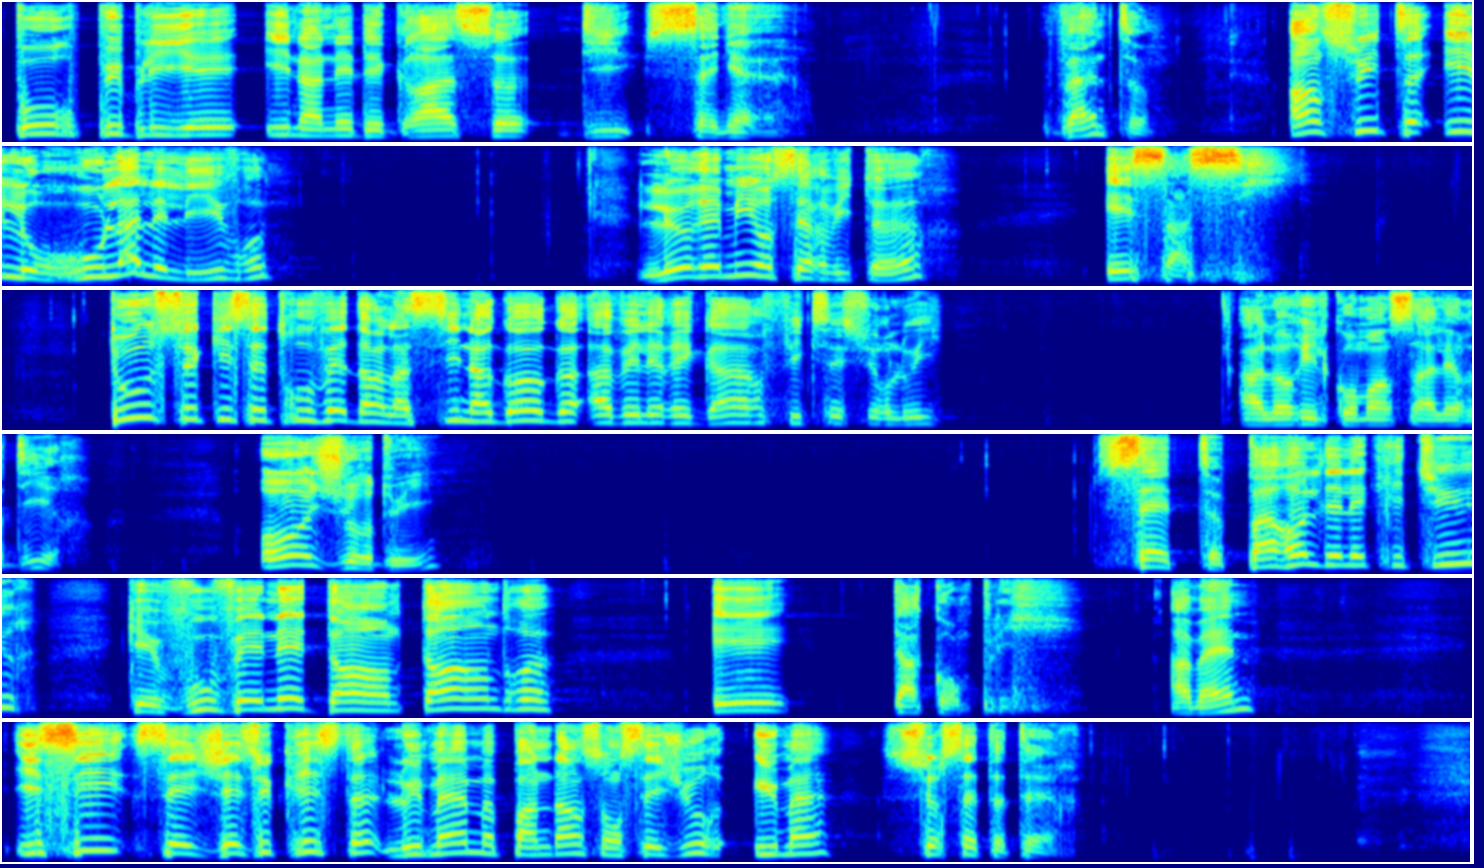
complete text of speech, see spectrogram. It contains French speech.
pour publier une année de grâce du Seigneur. 20. Ensuite, il roula les livres, le remit au serviteur et s'assit. Tous ceux qui se trouvaient dans la synagogue avaient les regards fixés sur lui. Alors il commença à leur dire, aujourd'hui, cette parole de l'Écriture que vous venez d'entendre est accomplie. Amen. Ici, c'est Jésus-Christ lui-même pendant son séjour humain sur cette terre.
